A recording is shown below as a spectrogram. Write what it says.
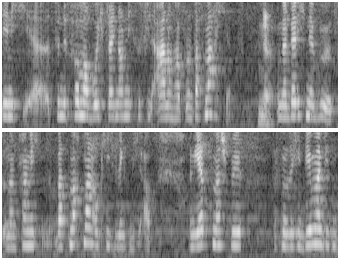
den ich äh, für eine Firma, wo ich vielleicht noch nicht so viel Ahnung habe. Und was mache ich jetzt? Ja. Und dann werde ich nervös. Und dann fange ich, was macht man? Okay, ich lenke mich ab. Und jetzt zum Beispiel, dass man sich in dem Moment diesen,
